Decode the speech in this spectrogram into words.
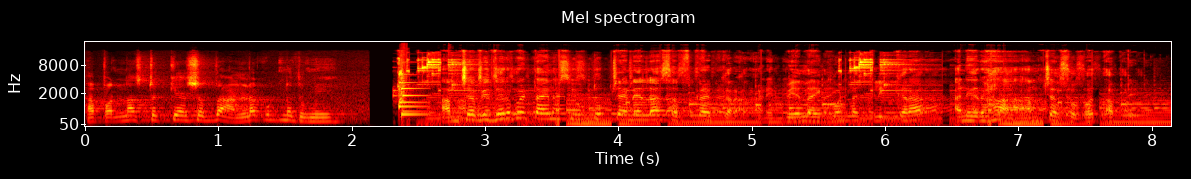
हा पन्नास टक्के हा शब्द आणला कुठनं तुम्ही? आमच्या विदर्भ टाइम्स यूट्यूब चॅनेलला सबस्क्राईब करा आणि बेल आयकॉनला क्लिक करा आणि रहा आमच्यासोबत अपडेट.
